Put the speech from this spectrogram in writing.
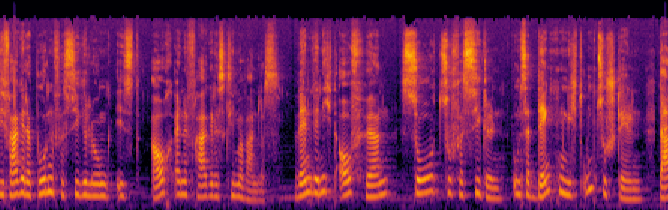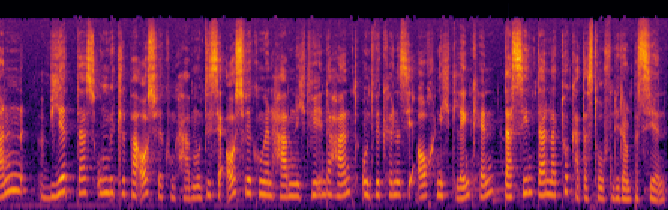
Die Frage der Bodenversiegelung ist auch eine Frage des Klimawandels. Wenn wir nicht aufhören, so zu versiegeln, unser Denken nicht umzustellen, dann wird das unmittelbar Auswirkungen haben. Und diese Auswirkungen haben nicht wir in der Hand und wir können sie auch nicht lenken. Das sind dann Naturkatastrophen, die dann passieren.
